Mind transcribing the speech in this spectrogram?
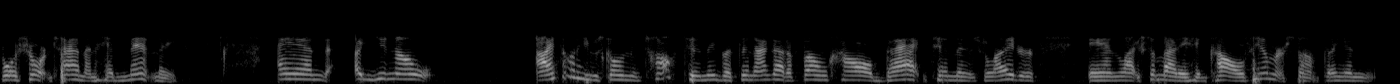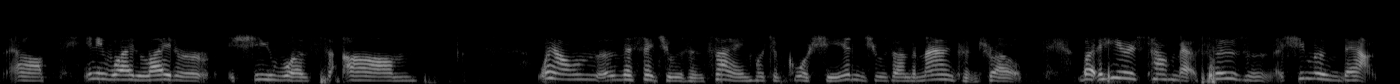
for a short time and had met me. And, uh, you know, I thought he was going to talk to me, but then I got a phone call back 10 minutes later, and like somebody had called him or something. And uh, anyway, later she was. um well, they said she was insane, which of course she isn't. She was under mind control. But here's talking about Susan. She moved out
